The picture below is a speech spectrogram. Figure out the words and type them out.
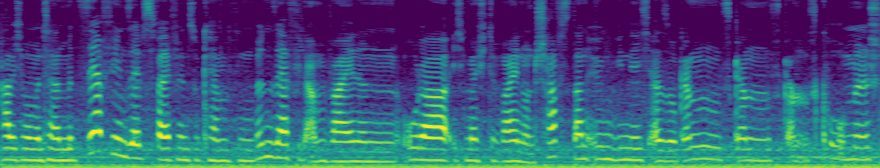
habe ich momentan mit sehr vielen Selbstzweifeln zu kämpfen, bin sehr viel am Weinen oder ich möchte weinen und schaff's dann irgendwie nicht. Also ganz, ganz, ganz komisch.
